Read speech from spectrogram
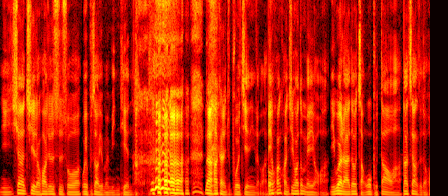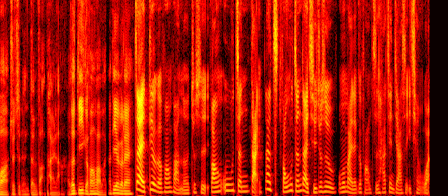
你现在借的话，就是说我也不知道有没有明天，那他可能就不会借你了嘛，连还款计划都没有啊，你未来都掌握不到啊，那这样子的话就只能等法拍啦。好，这第一个方法嘛，那第二个嘞？再第二个方法呢，就是房屋增贷。那房屋增贷其实就是我们买了一个房子，它建价是一千万，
